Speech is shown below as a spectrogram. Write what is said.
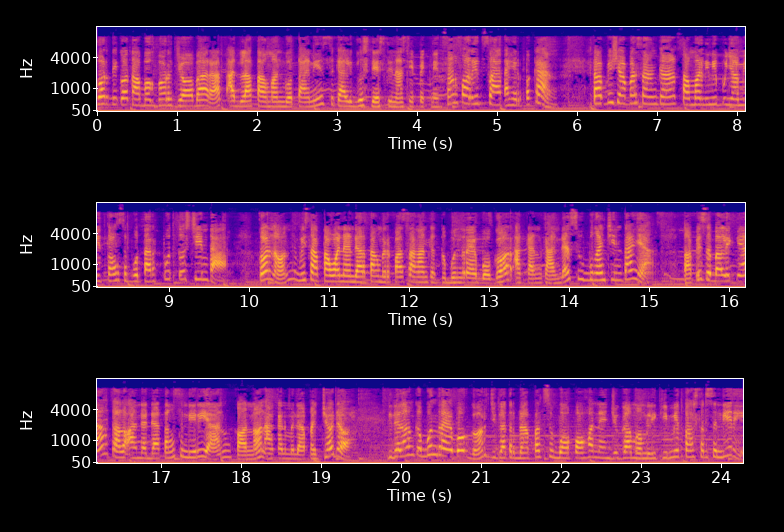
Bogor di Kota Bogor, Jawa Barat adalah taman botani sekaligus destinasi piknik favorit saat akhir pekan. Tapi siapa sangka taman ini punya mitos seputar putus cinta. Konon, wisatawan yang datang berpasangan ke kebun raya Bogor akan kandas hubungan cintanya. Tapi sebaliknya, kalau Anda datang sendirian, konon akan mendapat jodoh. Di dalam kebun raya Bogor juga terdapat sebuah pohon yang juga memiliki mitos tersendiri.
